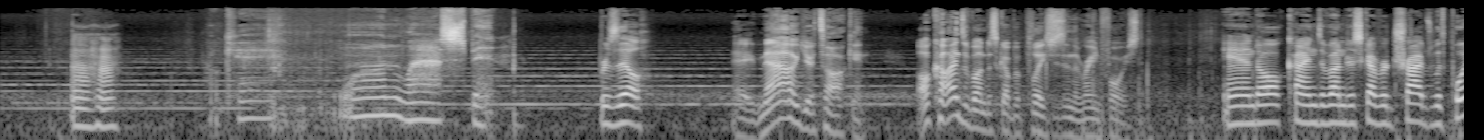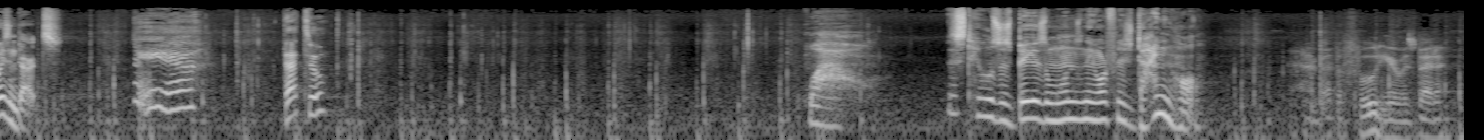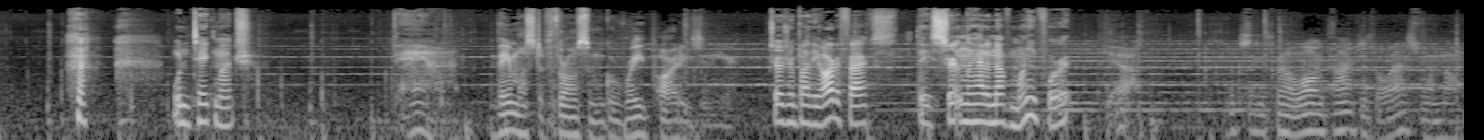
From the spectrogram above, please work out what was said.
Uh huh. Okay. One last spin. Brazil. Hey, now you're talking. All kinds of undiscovered places in the rainforest. And all kinds of undiscovered tribes with poison darts. Yeah, that too. Wow. This table's as big as the ones in the orphanage dining hall. I bet the food here was better. Wouldn't take much. Damn, they must have thrown some great parties in here. Judging by the artifacts, they certainly had enough money for it. Yeah. Looks like it's been a long time since the last one, though.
